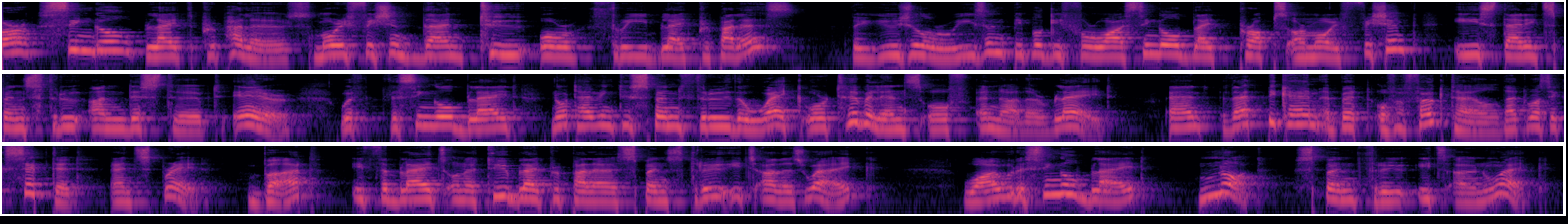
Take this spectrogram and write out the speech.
Are single blade propellers more efficient than two or three blade propellers? The usual reason people give for why single blade props are more efficient is that it spins through undisturbed air, with the single blade not having to spin through the wake or turbulence of another blade. And that became a bit of a folktale that was accepted and spread. But if the blades on a two-blade propeller spins through each other's wake, why would a single blade not spin through its own wake?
